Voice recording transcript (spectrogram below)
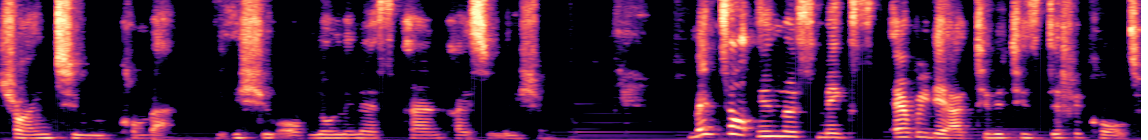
trying to combat the issue of loneliness and isolation. Mental illness makes everyday activities difficult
